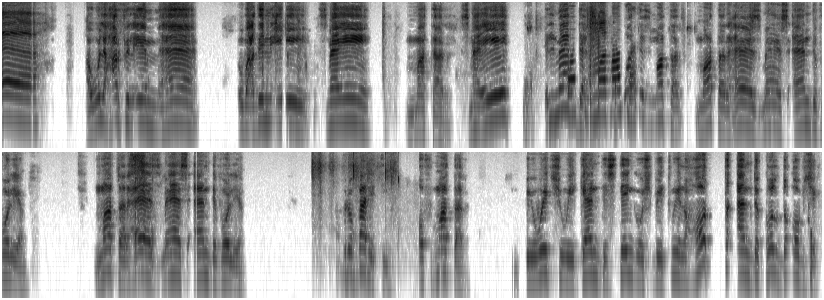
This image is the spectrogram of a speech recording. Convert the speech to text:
آه. اولها حرف ال M ها؟ وبعدين إيه؟ اسمها إيه؟ matter اسمها إيه الماده matter what is matter matter has mass and volume matter has mass and volume probability of matter by which we can distinguish between hot and cold object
